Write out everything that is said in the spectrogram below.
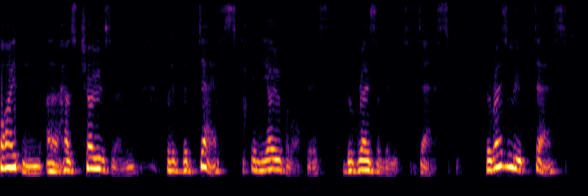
Biden uh, has chosen the, the desk in the Oval Office, the Resolute desk. The Resolute desk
